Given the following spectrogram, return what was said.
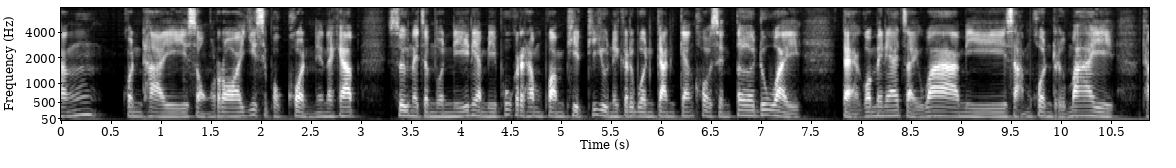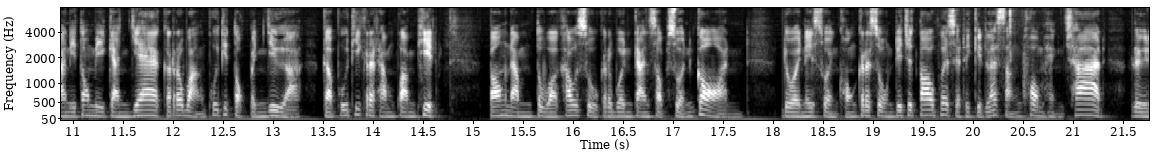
ทั้ง คนไทย 226 คนเนี่ยนะครับ ซึ่งในจำนวนนี้เนี่ยมีผู้กระทำความผิดที่อยู่ในกระบวนการแก๊ง call center ด้วย แต่ก็ไม่แน่ใจว่ามี 3 คนหรือไม่ ทางนี้ต้องมีการแยกระหว่างผู้ที่ตกเป็นเหยื่อ กับผู้ที่กระทำความผิด ต้องนำตัวเข้าสู่กระบวนการสอบสวนก่อน โดยในส่วนของกระทรวงดิจิทัลเพื่อเศรษฐกิจและสังคมแห่งชาติ หรือ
